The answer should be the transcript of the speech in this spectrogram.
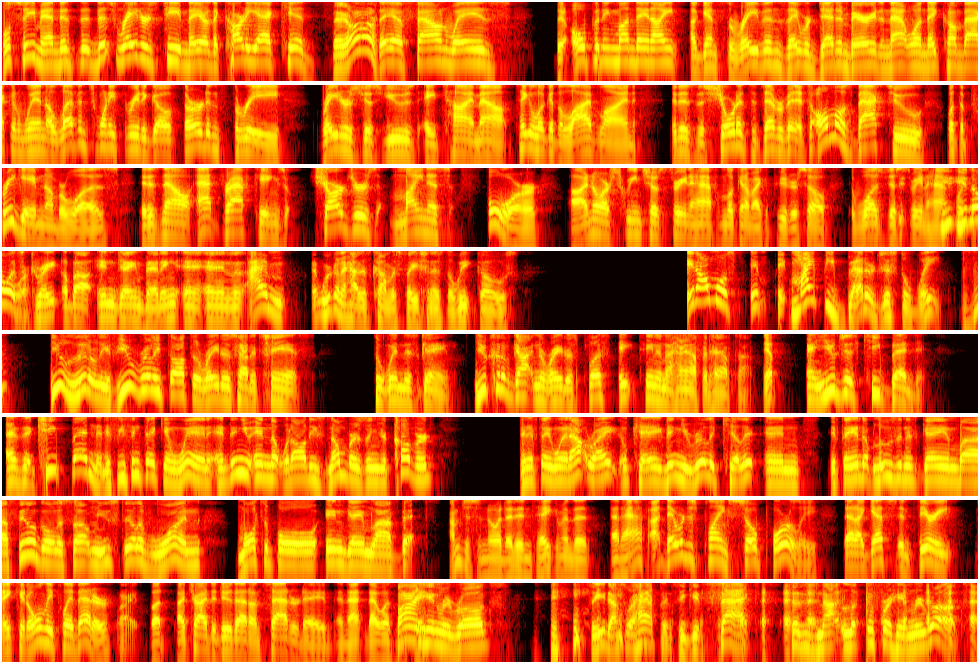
we'll see, man. This this Raiders team, they are the cardiac kids. They are. They have found ways. The opening Monday night against the Ravens, they were dead and buried in that one. They come back and win 11-23 to go, third and three. Raiders just used a timeout. Take a look at the live line. It is the shortest it's ever been. It's almost back to what the pregame number was. It is now at DraftKings, Chargers minus four. Uh, I know our screen shows three and a half. I'm looking at my computer, so it was just three and a half. You, you know what's great about in-game betting, and, and I'm we're going to have this conversation as the week goes. It almost it, it might be better just to wait. Mm-hmm. You literally, if you really thought the Raiders had a chance to win this game, you could have gotten the Raiders plus 18 and a half at halftime. Yep. And you just keep betting it. As it keep betting it, if you think they can win, and then you end up with all these numbers and you're covered. And if they win outright, okay, then you really kill it. And if they end up losing this game by a field goal or something, you still have won multiple in-game live bets. I'm just annoyed I didn't take them at the at half. I, they were just playing so poorly that I guess in theory they could only play better. Right. But I tried to do that on Saturday, and that that wasn't. the case. Henry Ruggs. See, that's what happens. He gets sacked because he's not looking for Henry Ruggs.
